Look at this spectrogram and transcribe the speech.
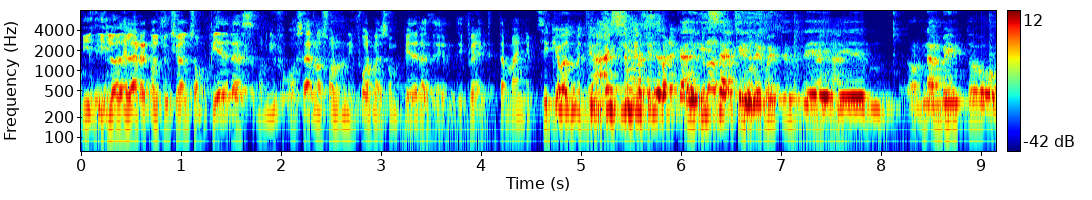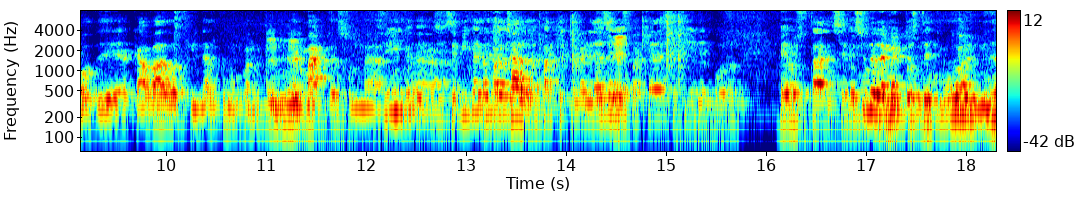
Y, y lo de la reconstrucción son piedras, o sea, no son uniformes, son piedras de diferente tamaño. Sí que vas metiendo es una piedra caliza que le cosas. meten de, de, mm, ornamento o de acabado final, como cuando tú Ujú. rematas una, Sí, una- si se fijan una en la, fachada. la particularidad de Sí. las fachadas que tienen pozos, pero está, se ve Es un elemento estético, muy, el muy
